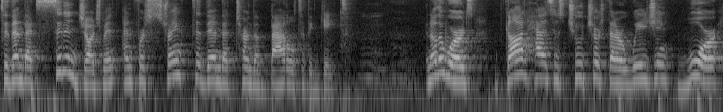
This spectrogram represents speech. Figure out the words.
to them that sit in judgment, and for strength to them that turn the battle to the gate. Mm-hmm. In other words, God has his true church that are waging war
